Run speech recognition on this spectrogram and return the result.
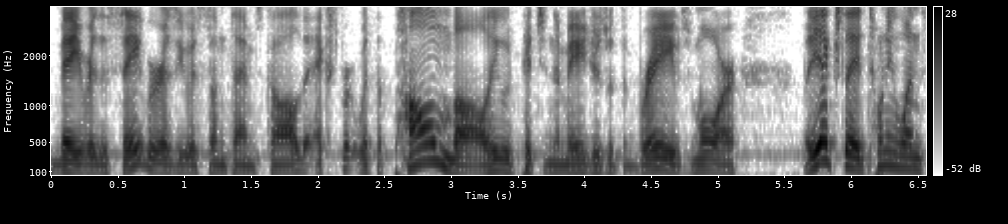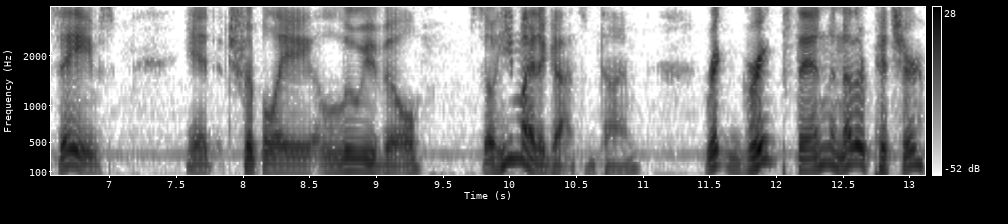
Boever the Saber, as he was sometimes called, expert with the palm ball. He would pitch in the majors with the Braves more, but he actually had 21 saves at AAA Louisville, so he might have gotten some time. Rick Grapenthin, another pitcher,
